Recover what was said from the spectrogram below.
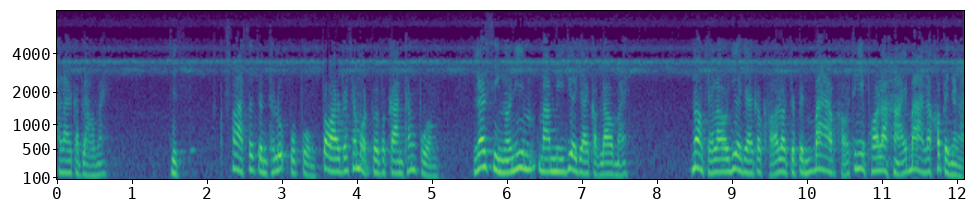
อะไรกับเราไหมจิตฟาดซะจนทะลุปุโปร่งปล่อยไปทั้งหมดโดยประการทั้งปวง แล้วสิ่งเหล่านี้มามีเยื่อใยกับเราไหมนอกจากเราเยื่อใยกับเขาเราจะเป็นบ้าเขาที่นี่พอเราหายบ้าแล้วเขาเป็นยังไง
